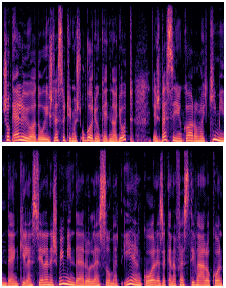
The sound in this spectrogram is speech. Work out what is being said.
Sok előadó is lesz, úgyhogy most ugorjunk egy nagyot, és beszéljünk arról, hogy ki mindenki lesz jelen, és mi mindenről lesz szó, mert ilyenkor ezeken a fesztiválokon,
